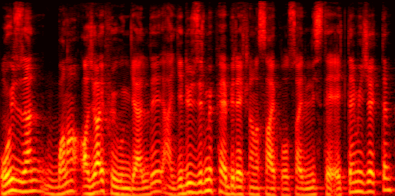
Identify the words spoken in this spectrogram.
O yüzden bana acayip uygun geldi. Yani 720p bir ekrana sahip olsaydı listeye eklemeyecektim.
